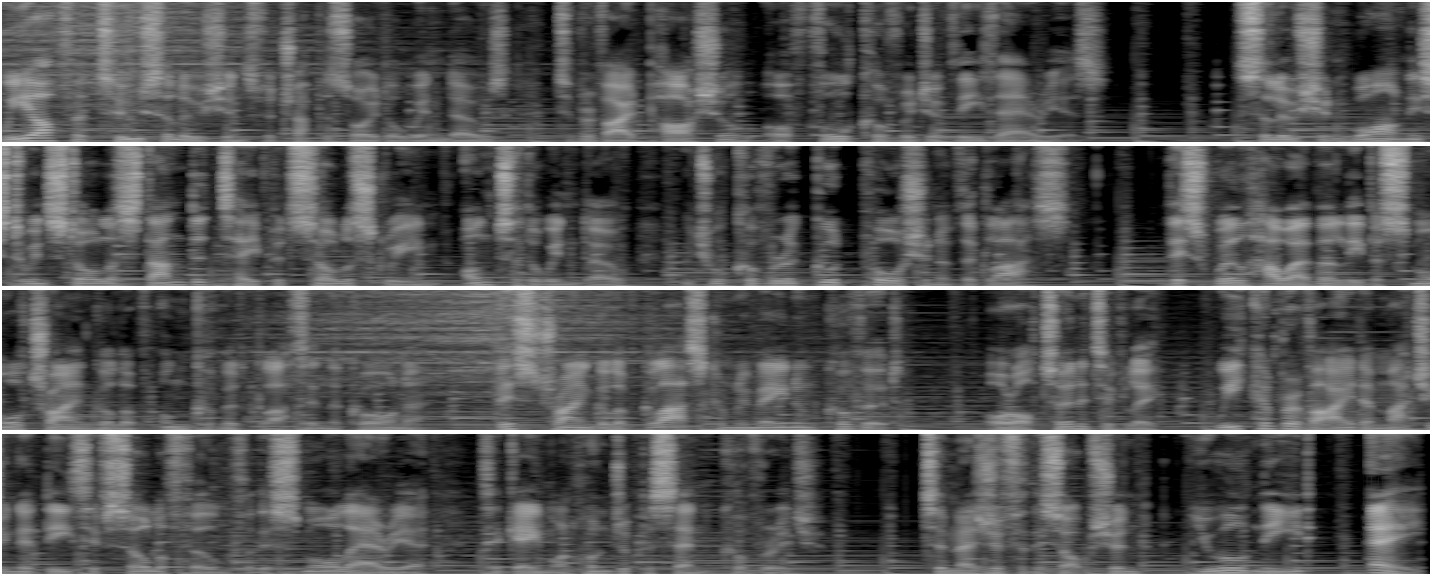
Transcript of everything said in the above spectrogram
We offer two solutions for trapezoidal windows to provide partial or full coverage of these areas. Solution 1 is to install a standard tapered solar screen onto the window which will cover a good portion of the glass. This will however leave a small triangle of uncovered glass in the corner. This triangle of glass can remain uncovered, or alternatively, we can provide a matching adhesive solar film for this small area to gain 100% coverage. To measure for this option, you will need A.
